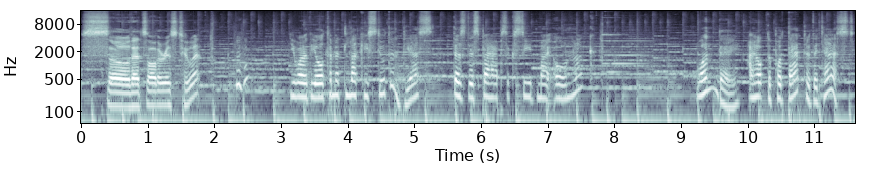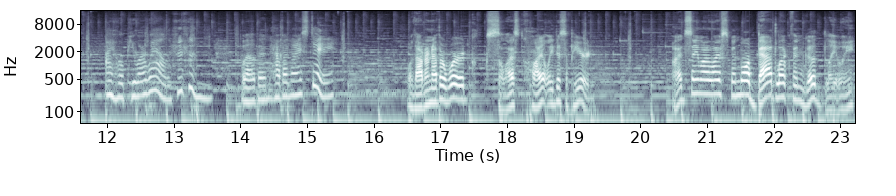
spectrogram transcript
So that's all there is to it? you are the ultimate lucky student, yes? Does this perhaps exceed my own luck? One day, I hope to put that to the test. I hope you are well. well then, have a nice day. Without another word, Celeste quietly disappeared. I'd say my life's been more bad luck than good lately.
